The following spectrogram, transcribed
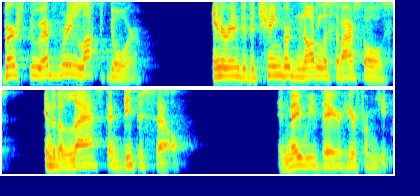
burst through every locked door, enter into the chambered nautilus of our souls, into the last and deepest cell and may we there hear from you.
